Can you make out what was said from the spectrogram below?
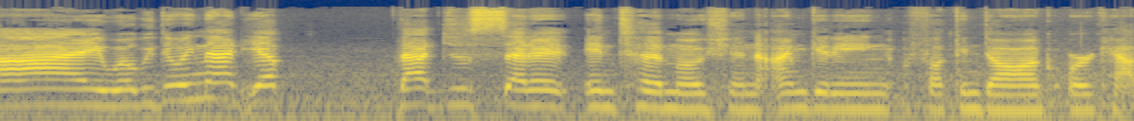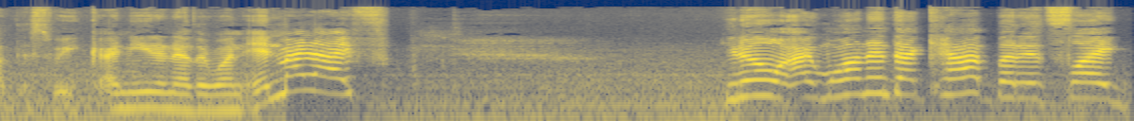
I will be doing that, yep. That just set it into motion. I'm getting a fucking dog or cat this week. I need another one in my life. You know, I wanted that cat, but it's like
